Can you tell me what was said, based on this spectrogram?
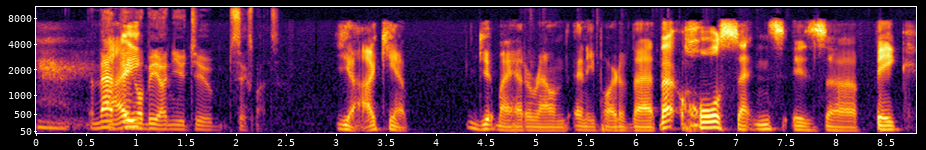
And that I, thing will be on YouTube six months. Yeah, I can't get my head around any part of that. That whole sentence is a fake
